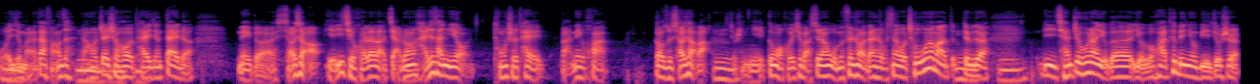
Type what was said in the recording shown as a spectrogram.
我已经买了大房子。然后这时候他已经带着那个小小也一起回来了，假装还是他女友，同时他也把那个话告诉小小了，就是你跟我回去吧，虽然我们分手了，但是现在我成功了嘛，对对不对？嗯以前知乎上有个有个话特别牛逼，就是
